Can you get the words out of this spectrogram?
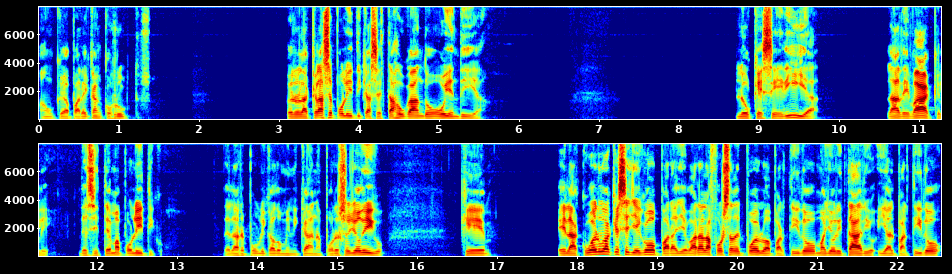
aunque aparezcan corruptos. Pero la clase política se está jugando hoy en día lo que sería la debacle del sistema político de la República Dominicana. Por eso yo digo que el acuerdo a que se llegó para llevar a la Fuerza del Pueblo a partido mayoritario y al Partido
